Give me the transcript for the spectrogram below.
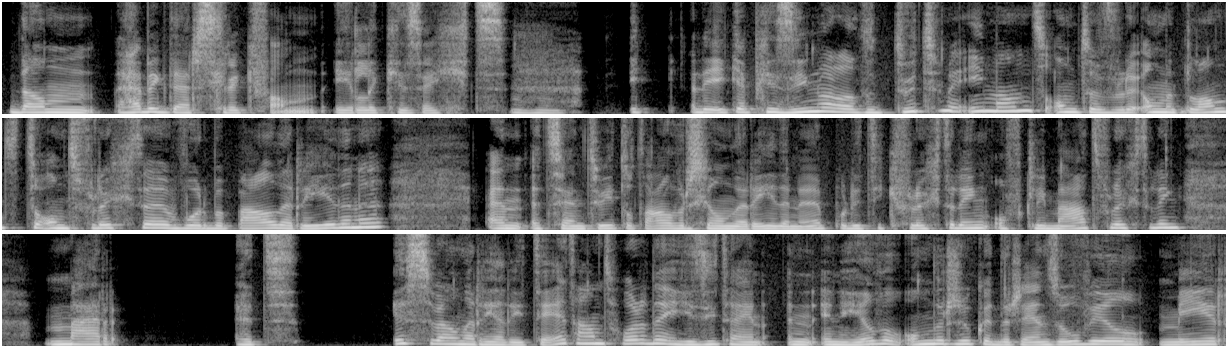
dan heb ik daar schrik van, eerlijk gezegd. Ik, ik heb gezien wat het doet met iemand om, te om het land te ontvluchten voor bepaalde redenen. En het zijn twee totaal verschillende redenen, hè, politiek vluchteling of klimaatvluchteling. Maar het is wel een realiteit aan het worden. Je ziet dat in, in, in heel veel onderzoeken. Er zijn zoveel meer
